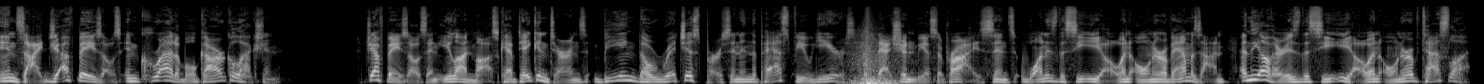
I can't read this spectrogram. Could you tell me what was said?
Inside Jeff Bezos' incredible car collection. Jeff Bezos and Elon Musk have taken turns being the richest person in the past few years. That shouldn't be a surprise since one is the CEO and owner of Amazon and the other is the CEO and owner of Tesla.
